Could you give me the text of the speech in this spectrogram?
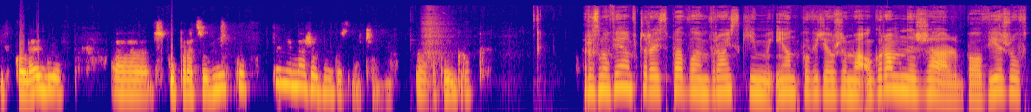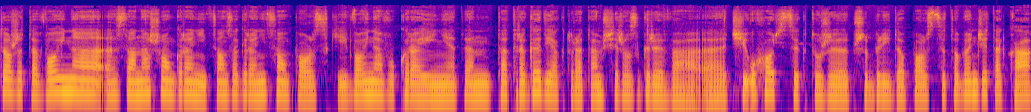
ich kolegów, e, współpracowników, to nie ma żadnego znaczenia dla tej grupy. Rozmawiałam wczoraj z Pawłem Wrońskim i on powiedział, że ma ogromny żal, bo wierzył w to, że ta wojna za naszą granicą, za granicą Polski, wojna w Ukrainie, ten, ta tragedia, która tam się rozgrywa, e, ci uchodźcy, którzy przybyli do Polski, to będzie taka,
